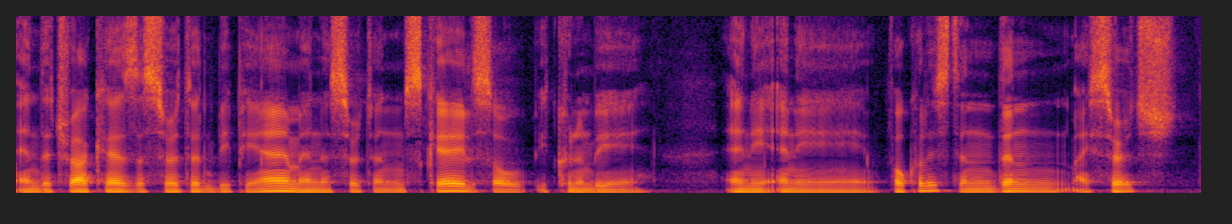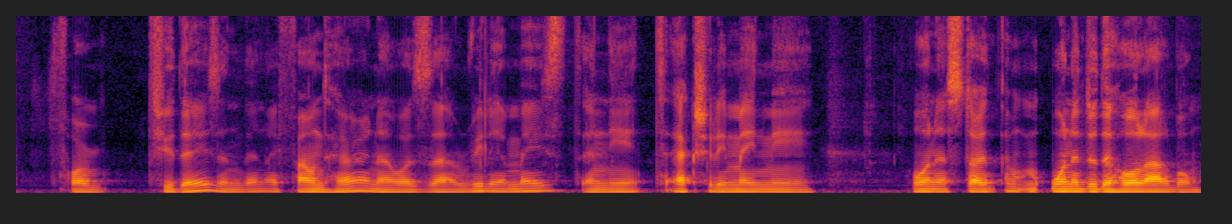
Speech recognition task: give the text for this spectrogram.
And the track has a certain BPM and a certain scale, so it couldn't be any any vocalist and then I searched for a few days and then I found her and I was uh, really amazed and it actually made me want to start um, want to do the whole album.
